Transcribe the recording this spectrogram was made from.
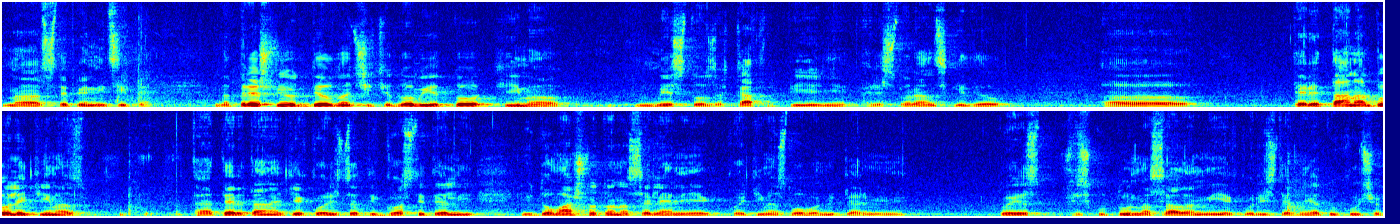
на степениците. На трешниот дел, значи, ќе добие то, ќе има место за кафе пиење, ресторански дел, а, теретана доле ќе има, таа теретана ќе користат и гостители и домашното население кој има слободни термини. Тој е физкултурна сада ми ја користев. ја тука учев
